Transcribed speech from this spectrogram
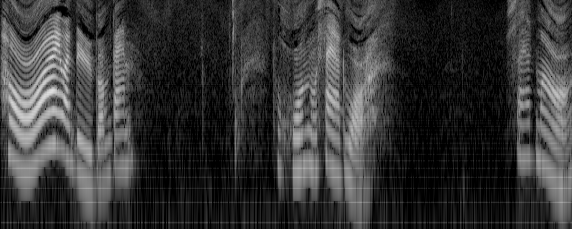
Thôi, mà đi tóm tan. Thôi khốn nó sad quá. Sad mà.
